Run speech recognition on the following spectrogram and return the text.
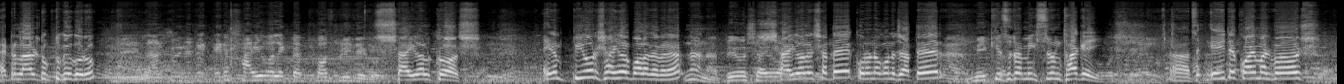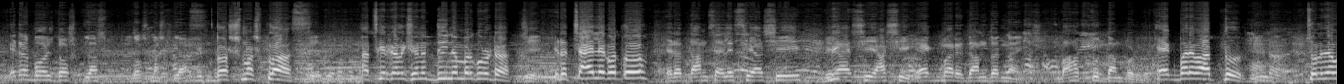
একটা লাল টুকটুকে গরু। শাইওয়াল ক্রস একদম পিওর শাহিওয়াল বলা যাবে না? না না প্রিয় শাহিওয়াল শাহিওয়ালের সাথে কোনো না কোনো জাতের হ্যাঁ, কিছুটা মিশ্রণ থাকেই। আচ্ছা এইটা কয় মাস বয়স? এটার বয়স দশ প্লাস দশ মাস প্লাস দশ মাস প্লাস আজকের কালেকশনের দুই নম্বর গরুটা। এটা চাইলে কত? এটার দাম চাইলে ছিয়াশি বিরাশি আশি। একবারে দাম দর নাই। বাহাত্তর দাম পড়বে। একবারে বাহাত্তর। চলে যাব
